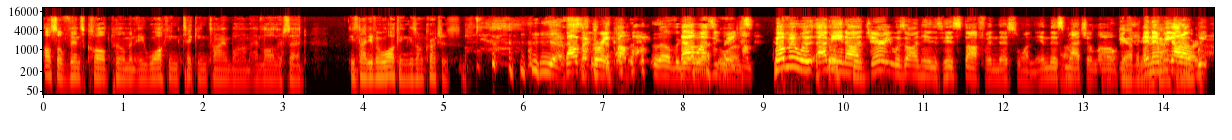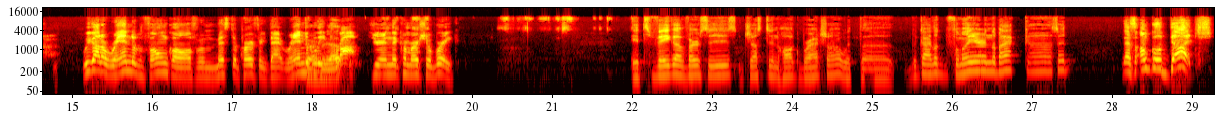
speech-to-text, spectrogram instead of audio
Also, Vince called Pillman a walking, ticking time bomb, and Lawler said, "He's not even walking; he's on crutches." yeah, that was a great comeback. that was a, That good was a great was. comeback. Pillman was, I mean, uh, Jerry was on his his stuff in this one, in this Oh, match alone. we haven't And then we got a we, we got a random phone call from Mr. Perfect that randomly Perfect, yep. dropped during the commercial break. It's Vega versus Justin Hawk Bradshaw with the the guy looked familiar in the back. Uh, said That's Uncle Dutch.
